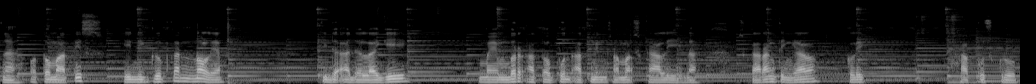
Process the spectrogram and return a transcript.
Nah, otomatis ini grup kan nol ya. Tidak ada lagi member ataupun admin sama sekali. Nah, sekarang tinggal klik hapus grup.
